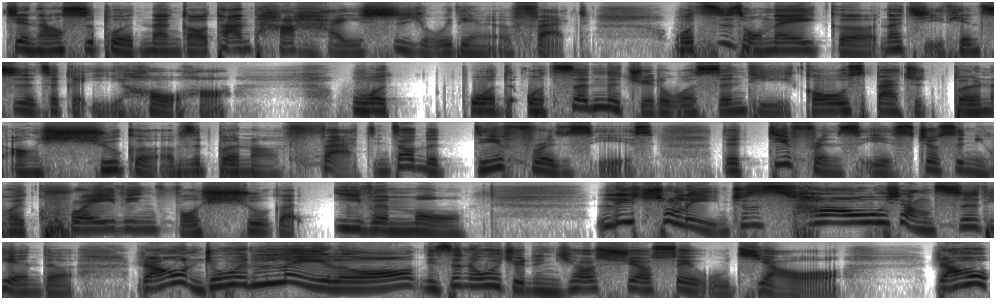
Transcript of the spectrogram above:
减糖食谱的蛋糕，但它还是有一点 effect。我自从那一个那几天吃了这个以后，哈，我。我我真的觉得我身体 goes back to burn on sugar，而不是 burn on fat。你知道 the difference is the difference is 就是你会 craving for sugar even more。Literally 就是超想吃甜的，然后你就会累了哦，你真的会觉得你要需要睡午觉哦，然后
